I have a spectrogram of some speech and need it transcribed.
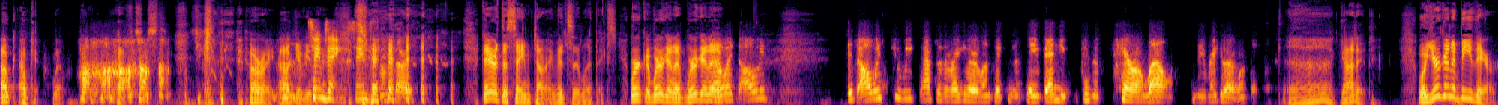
Okay. okay. Well, oh, I'm all right. I'll give you Same that. thing. Same thing. I'm sorry. They're at the same time. It's Olympics. We're we're gonna we're gonna. No, it's always it's always two weeks after the regular Olympics in the same venue because it's parallel to the regular Olympics. ah, got it. Well, you're gonna be there.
